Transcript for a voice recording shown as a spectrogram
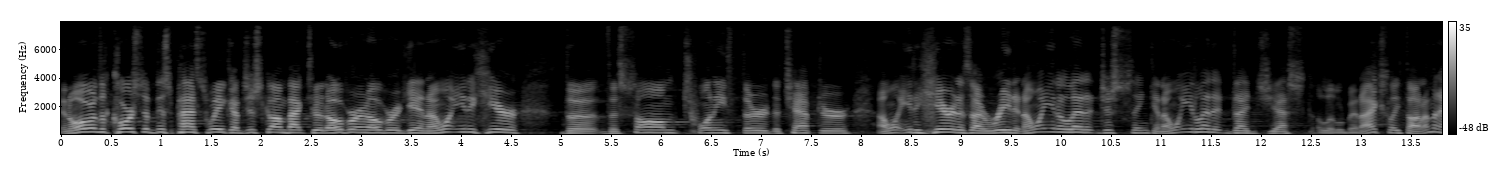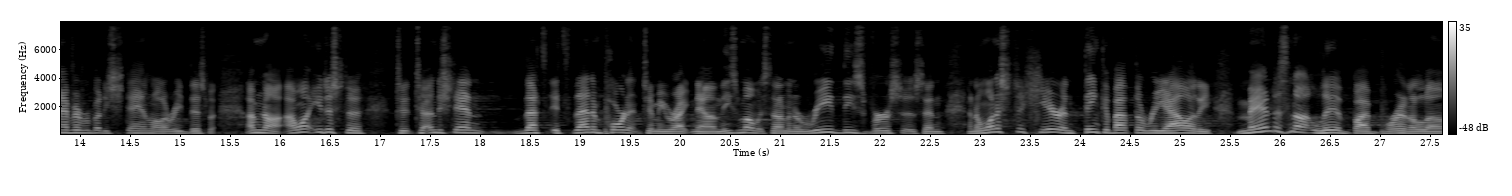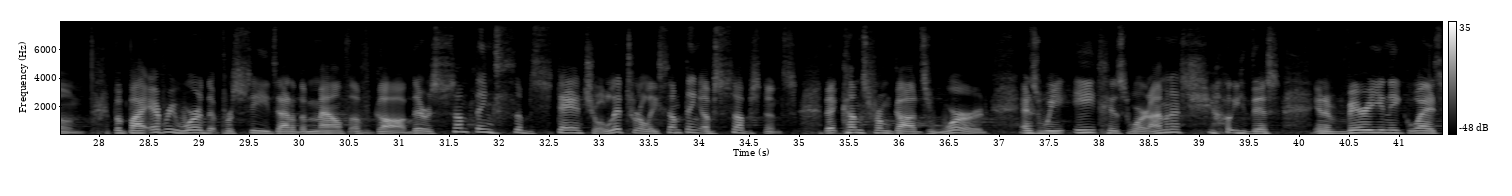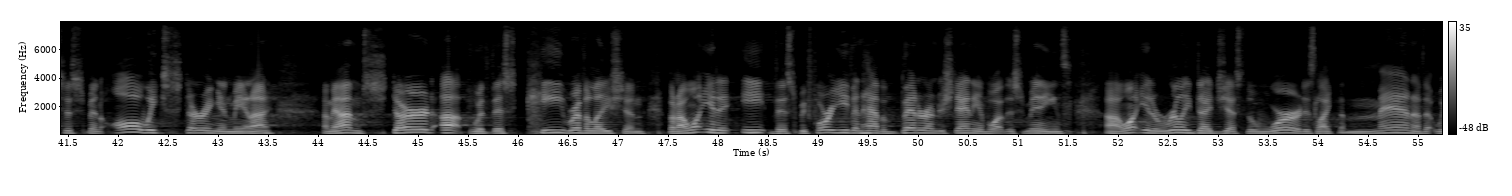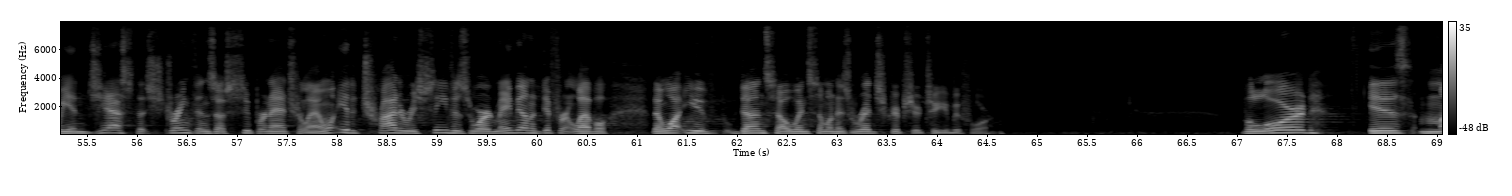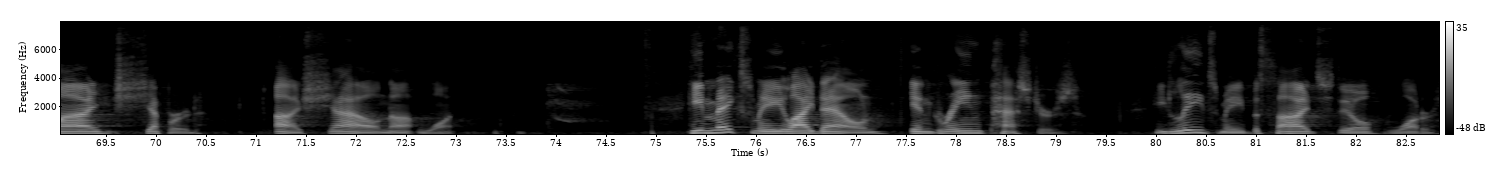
And over the course of this past week, I've just gone back to it over and over again. I want you to hear the, the Psalm 23rd, the chapter. I want you to hear it as I read it. I want you to let it just sink in. I want you to let it digest a little bit. I actually thought I'm going to have everybody stand while I read this, but I'm not. I want you just to, to, to understand that's, it's that important to me right now in these moments that I'm going to read these verses and, and I want us to hear and think about the reality. Man does not live by bread alone, but by every word that proceeds out of the mouth of God. There is something substantial, literally, something of substance that comes from God's word as we eat his word. I'm going to show you this in a very unique way. It's just been all week stirring in me, and I I mean, I'm stirred up with this key revelation, but I want you to eat this before you even have a better understanding of what this means. Uh, I want you to really digest. The word is like the manna that we ingest that strengthens us supernaturally. I want you to try to receive his word maybe on a different level than what you've done so when someone has read scripture to you before. The Lord is my shepherd, I shall not want. He makes me lie down in green pastures. He leads me beside still waters.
